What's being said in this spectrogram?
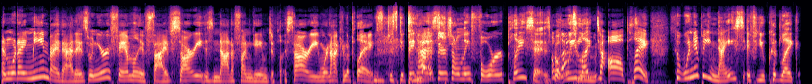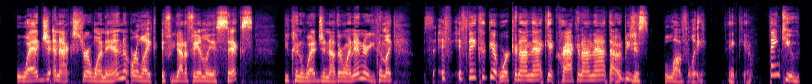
And what I mean by that is when you're a family of five, sorry is not a fun game to play. Sorry, we're not going to play. just get because there's only four places, Oh, but we like to all play. So wouldn't it be nice if you could like wedge an extra one in, or like if you got a family of six, you can wedge another one in, or you can like if if they could get working on that, get cracking on that, that would be just lovely. Thank you. Thank you.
